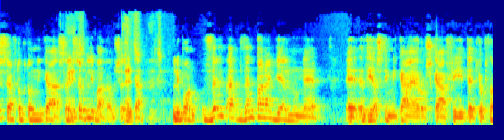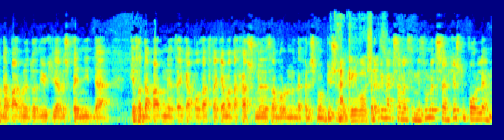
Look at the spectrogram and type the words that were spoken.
σε αυτοκτονικά, σε, σε βλήματα ουσιαστικά. Λοιπόν, δεν, δεν παραγγέλνουν ε, διαστημικά αεροσκάφη ή τέτοιο που θα τα πάρουν το 2050 και θα τα πάρουν 10 από δάφτα και άμα τα χάσουν δεν θα μπορούν να τα χρησιμοποιήσουν. Ακριβώς Πρέπει να ξαναθυμηθούμε τις αρχές του πολέμου.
